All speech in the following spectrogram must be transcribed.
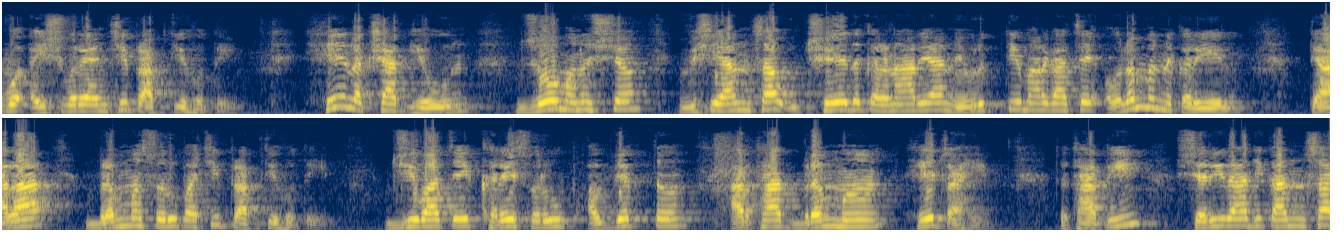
व ऐश्वर्यांची प्राप्ती होते. हे लक्षात घेऊन जो मनुष्य विषयांचा उच्छेद करणाऱ्या निवृत्ती मार्गाचे अवलंबन करेल त्याला ब्रह्मस्वरूपाची प्राप्ती होते. जीवाचे खरे स्वरूप अव्यक्त अर्थात ब्रह्म हेच आहे. तथापि शरीराधिकांचा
